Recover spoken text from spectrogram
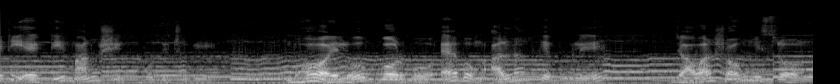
এটি একটি মানসিক প্রতিচ্ছবি। ভয়, লোভ, গর্ব এবং আল্লাহকে ভুলে যাওয়ার সংমিশ্রণ।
